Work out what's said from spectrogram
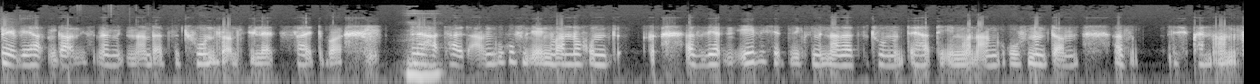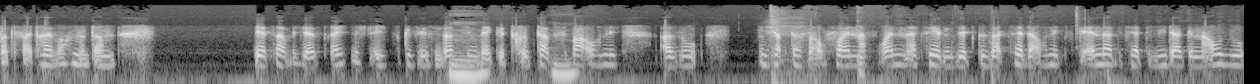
Nee, wir hatten gar nichts mehr miteinander zu tun, sonst die letzte Zeit, aber er hat halt angerufen irgendwann noch und äh, also wir hatten ewig jetzt nichts miteinander zu tun und er hatte irgendwann angerufen und dann, also ich keine Ahnung, vor zwei, drei Wochen und dann jetzt habe ich erst recht ein schlechtes Gewissen, dass ich ihn weggedrückt habe. Es war auch nicht, also ich habe das auch vorhin einer Freundin erzählt und sie hat gesagt, es hätte auch nichts geändert. Ich hätte wieder genauso,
